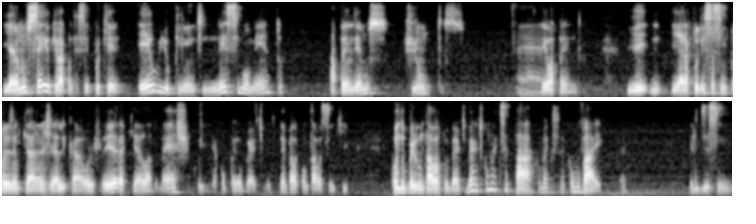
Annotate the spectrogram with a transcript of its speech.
E aí eu não sei o que vai acontecer, porque eu e o cliente, nesse momento, aprendemos juntos. É... Eu aprendo. E, e, era por isso, assim, por exemplo, que a Angélica Oliveira, que é lá do México e acompanhou o Bert muito tempo, ela contava assim que quando perguntava para o Bert, Bert, como é que você tá? Como é que você, como vai? Ele dizia assim,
